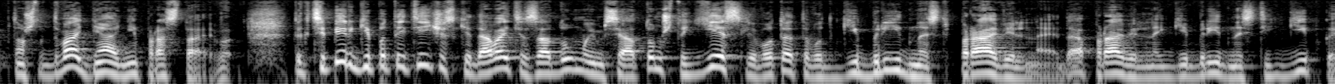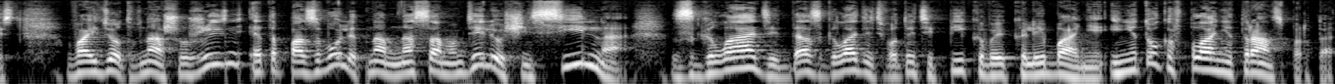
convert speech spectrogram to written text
потому что два дня они простаивают. Так теперь гипотетически давайте задумаемся о том, что если вот эта вот гибридность правильная, да, правильная гибридность и гибкость войдет в нашу жизнь, это позволит нам на самом деле очень сильно сгладить, да, сгладить вот эти пиковые колебания. И не только в плане транспорта.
